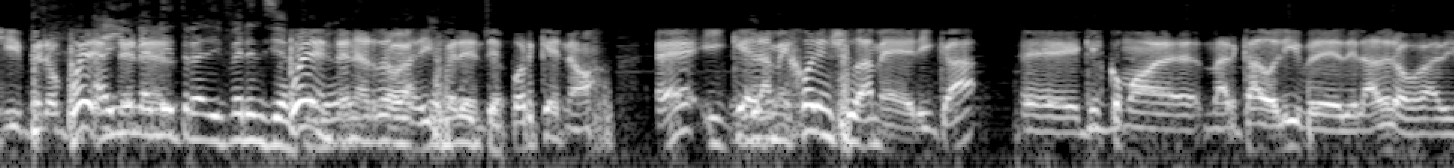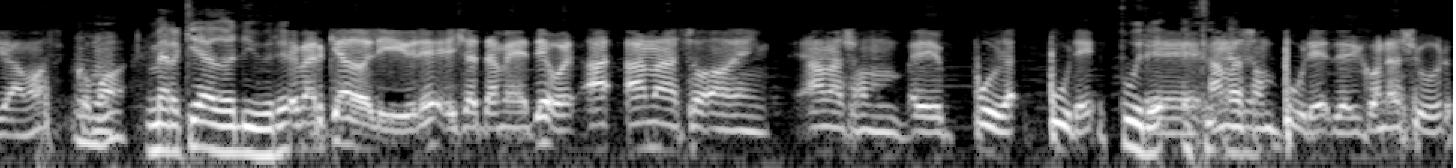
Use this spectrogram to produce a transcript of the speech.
sí, pero pueden Hay una tener... letra de diferencia. Pueden pero- tener drogas es diferentes. ¿por qué no? ¿Eh? Y que la mejor en Sudamérica, eh, que es como el mercado libre de la droga, digamos, como... Ujú. Merqueado libre. El mercado libre, exactamente. Bueno, a- Amazon, Amazon eh, pura- Pure, Pure, eh, claro. Amazon Pure del Conasur.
